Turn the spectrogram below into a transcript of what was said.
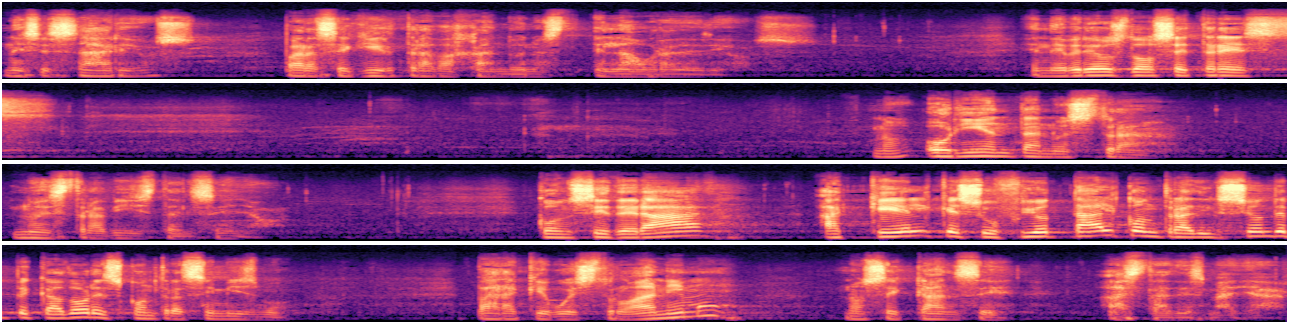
necesarios para seguir trabajando en la obra de Dios en Hebreos 12:3 nos orienta nuestra, nuestra vista el Señor. Considerad aquel que sufrió tal contradicción de pecadores contra sí mismo, para que vuestro ánimo no se canse hasta desmayar.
